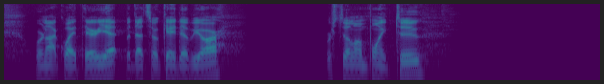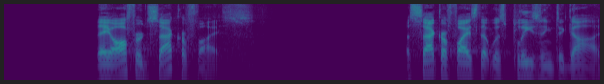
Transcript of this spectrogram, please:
We're not quite there yet, but that's okay, WR. We're still on point two. They offered sacrifice, a sacrifice that was pleasing to God.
